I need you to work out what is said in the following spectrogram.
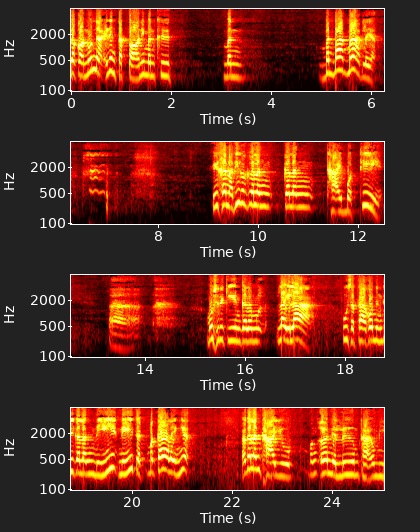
แต่ก่อนนู้นน่ะเรื่องตัดต่อนี่มันคือมัน มันบ้านมากเลยอะคือขณะที่เขากำลังกำลังถ่ายบทที่มุชริกีนกำลังไล่ล่า ผู้ศรัทธาคนหนึ่งที่กำลังหนีหนีจากมักกะอะไรอย่างเงี้ยแล้วกำลังถ่ายอยู่บังเอิญเนี่ยลืมถ่ายว่ามี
